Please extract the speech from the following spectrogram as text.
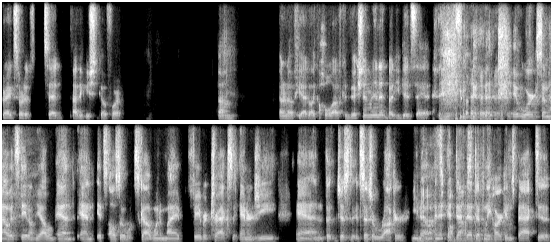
Greg sort of said, "I think you should go for it." Um, I don't know if he had like a whole lot of conviction in it, but he did say it. it worked somehow it stayed on the album and and it's also scott one of my favorite tracks the energy and the just it's such a rocker you know Yeah, and it, it, that, that definitely harkens back to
